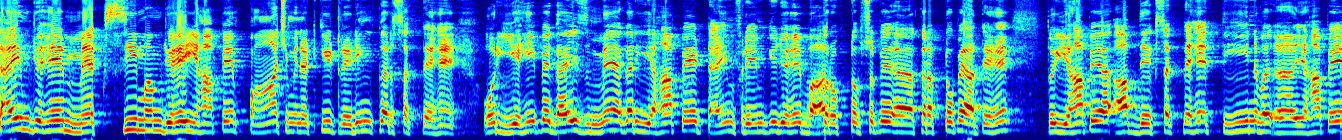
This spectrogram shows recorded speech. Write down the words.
टाइम जो है मैक्सिमम जो है यहाँ पे पाँच मिनट की ट्रेडिंग कर सकते हैं। और यहीं पे गाइज़ मैं अगर यहाँ पे टाइम फ्रेम की जो है बात क्रप्टो पे क्रप्टो पे आते हैं तो यहाँ पे आप देख सकते हैं तीन यहाँ पे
